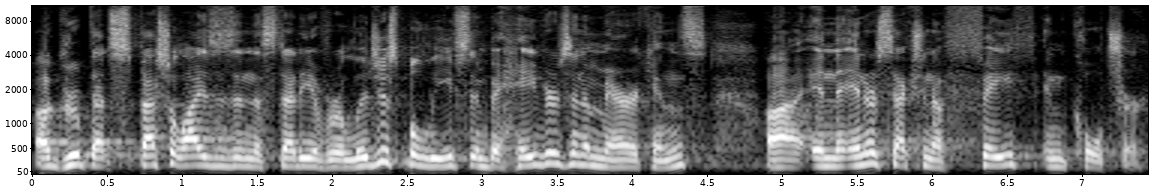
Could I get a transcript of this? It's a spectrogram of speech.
a group that specializes in the study of religious beliefs and behaviors in Americans uh, in the intersection of faith and culture.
